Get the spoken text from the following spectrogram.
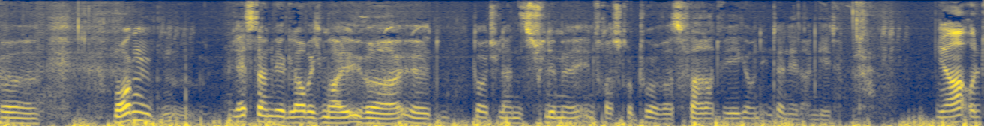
Äh, morgen lästern wir, glaube ich, mal über äh, Deutschlands schlimme Infrastruktur, was Fahrradwege und Internet angeht. Ja, und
